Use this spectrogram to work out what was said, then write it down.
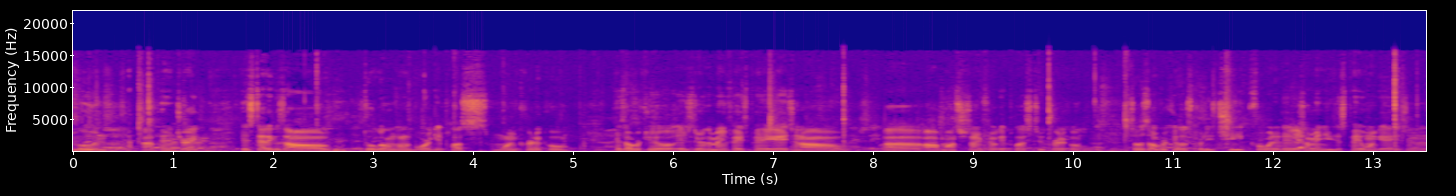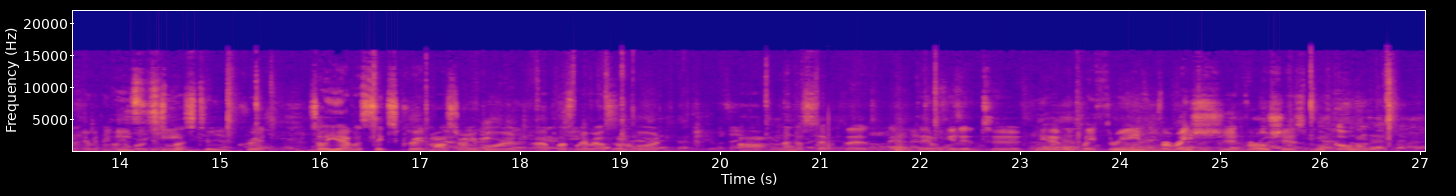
moving uh, penetrate. His static is all duel golems on the board get plus one critical. His overkill is during the main phase pay gauge, and all uh, all monsters on your field get plus two critical. So his overkill is pretty cheap for what it is. I mean, you just pay one gauge, and then everything on your board gets plus two crit. So you have a six crit monster on your board, uh, plus whatever else is on the board. Um, else to say about that. Then we get into we have we play three voracious, ferocious wolf golem.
